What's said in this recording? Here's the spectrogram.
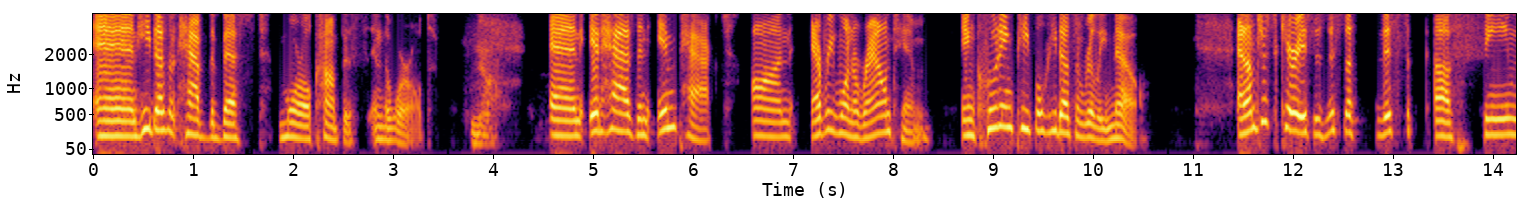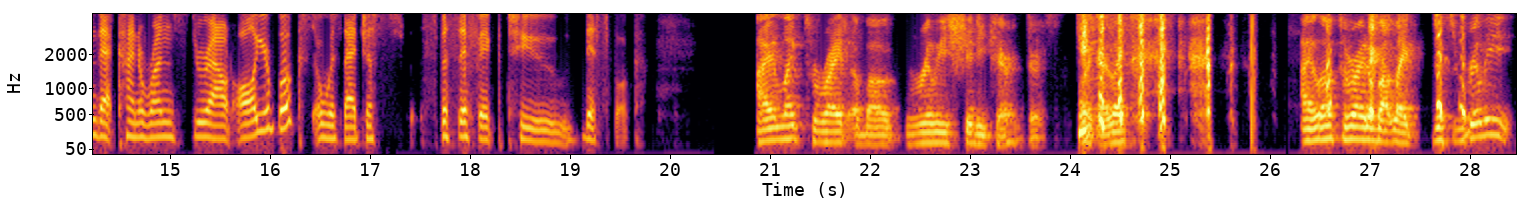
and he doesn't have the best moral compass in the world. No. And it has an impact on everyone around him including people he doesn't really know. And i'm just curious is this a this a theme that kind of runs throughout all your books or was that just specific to this book? I like to write about really shitty characters. Like i like to, i love to write about like just really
